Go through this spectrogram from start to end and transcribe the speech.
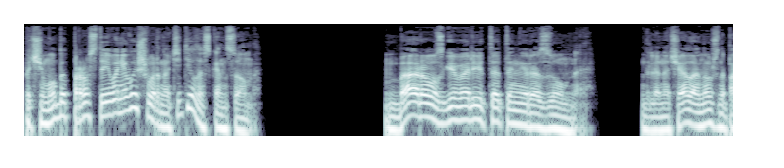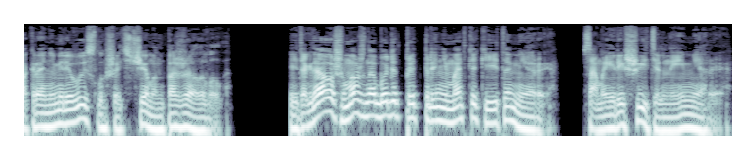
почему бы просто его не вышвырнуть и дело с концом? Барроуз говорит, это неразумно. Для начала нужно, по крайней мере, выслушать, с чем он пожаловал. И тогда уж можно будет предпринимать какие-то меры, самые решительные меры.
